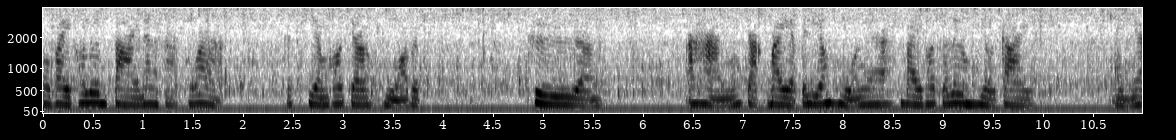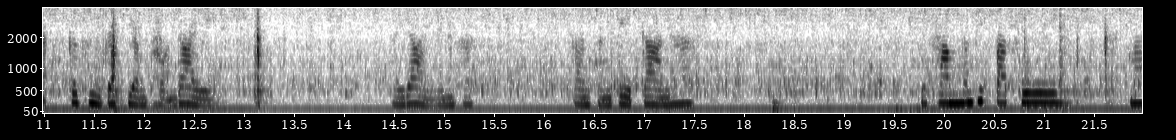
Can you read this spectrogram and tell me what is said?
อใบเขาเริ่มตายนั่นแหละค่ะ เพราะว่ากระเทียมเขาจะหัวแบบ คืออาหารจากใบอะไปเลี้ยงหัวไงคะใบเขาจะเริ่มเหี่ยวตายอย่างเงี้ย ก็คือกระเทียมถอนได้เลยใช้ได้เลยนะคะ การสังเกตการณ์นะคะจะทำน้ำพริกปลาทู มา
